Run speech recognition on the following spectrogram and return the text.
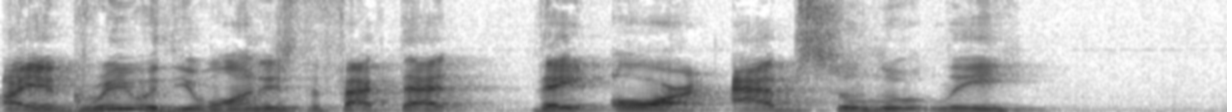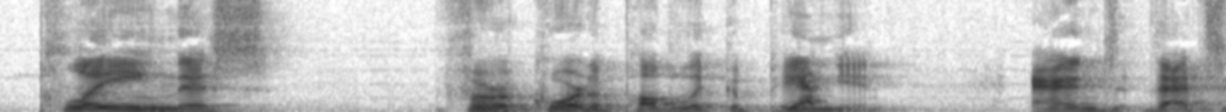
I agree with you on is the fact that they are absolutely playing this for a court of public opinion. And that's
